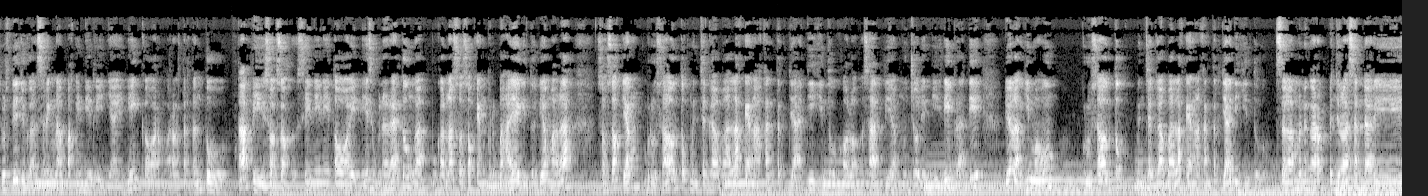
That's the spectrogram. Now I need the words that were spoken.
Terus dia juga sering nampakin dirinya ini ke orang-orang tertentu. Tapi sosok si Nini Towo ini sebenarnya tuh nggak bukanlah sosok yang berbahaya gitu. Dia malah sosok yang berusaha untuk mencegah balak yang akan terjadi gitu. Kalau saat dia munculin diri berarti dia lagi mau berusaha untuk mencegah balak yang akan terjadi gitu. Setelah mendengar penjelasan dari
